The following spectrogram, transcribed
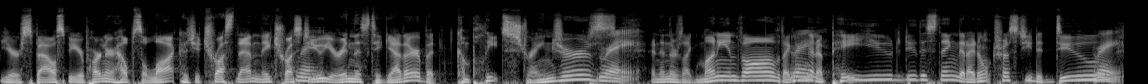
your spouse be your partner helps a lot because you trust them. They trust you. Right. you're in this together but complete strangers. Right. and then there's like money involved. Like i'm gonna pay you to do this thing that i don't trust you to do. Right.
